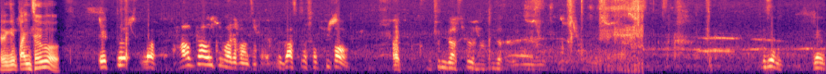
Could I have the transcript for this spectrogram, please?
এটা কি পাইন চাইব একটু হালকা হইতে পারে পাঁচশো গাছটা শক্তি কম। বুঝলেন হ্যাঁ।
